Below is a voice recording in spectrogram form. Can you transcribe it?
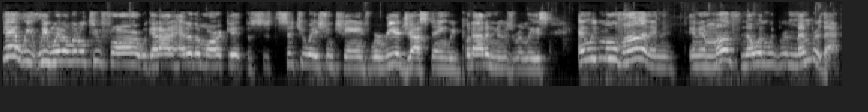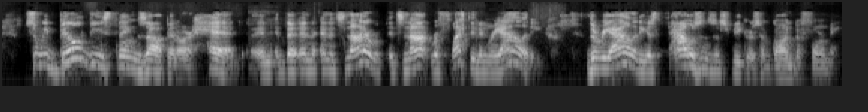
yeah, we, we went a little too far. We got out ahead of the market. The situation changed. We're readjusting. We'd put out a news release and we'd move on. And in a month, no one would remember that. So we build these things up in our head, and the, and and it's not a it's not reflected in reality. The reality is, thousands of speakers have gone before me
